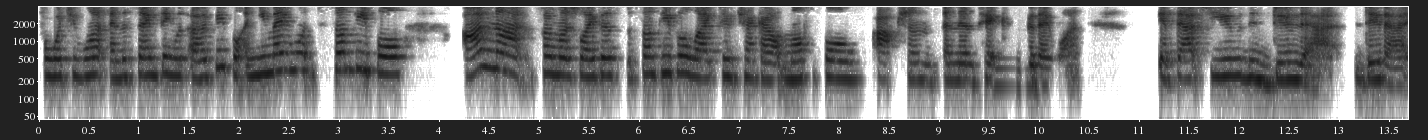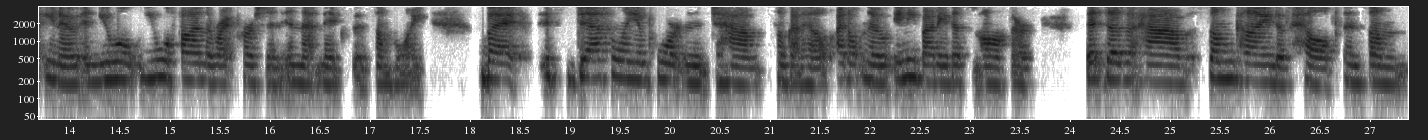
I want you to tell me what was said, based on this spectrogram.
for what you want, and the same thing with other people. And you may want some people. I'm not so much like this, but some people like to check out multiple options and then pick mm-hmm. who they want. If that's you, then do that. Do that, you know, and you will you will find the right person in that mix at some point. But it's definitely important to have some kind of help. I don't know anybody that's an author that doesn't have some kind of help in some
